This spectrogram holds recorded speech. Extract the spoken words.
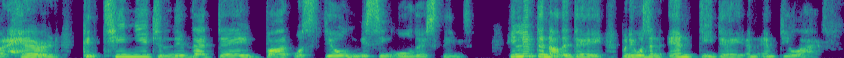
But Herod continued to live that day, but was still missing all those things. He lived another day, but it was an empty day, an empty life.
